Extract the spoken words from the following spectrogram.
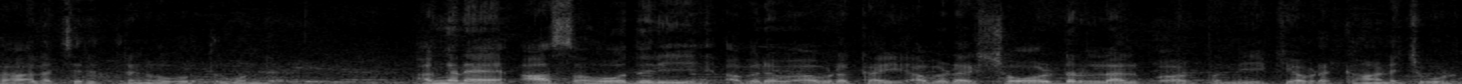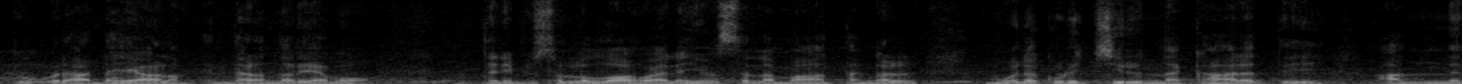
കാല ചരിത്രങ്ങൾ ഓർത്തുകൊണ്ട്. അങ്ങനെ ആ സഹോദരി അവരെ അവിടെ കൈ അവിടെ ഷോൾഡറിൽ അല്പം നീക്കി അവിടെ കാണിച്ചു കൊടുത്തു. ഒരു അടയാളം എന്താണെന്നറിയാമോ? മുത്തനബി സല്ലാഹു അലഹി വസല്ലമ തങ്ങൾ മുല കുടിച്ചിരുന്ന കാലത്ത് അന്ന്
